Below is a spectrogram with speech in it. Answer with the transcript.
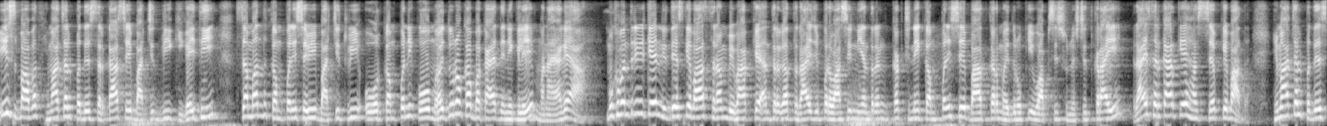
इस बाबत हिमाचल प्रदेश सरकार से बातचीत भी की गई थी। संबंध कंपनी से भी बातचीत हुई और कंपनी को मजदूरों का बकाया देने के लिए मनाया गया। मुख्यमंत्री के निर्देश के बाद श्रम विभाग के अंतर्गत राज्य प्रवासी नियंत्रण कक्ष ने कंपनी से बात कर मजदूरों की वापसी सुनिश्चित कराई। राज्य सरकार के हस्तक्षेप के बाद हिमाचल प्रदेश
